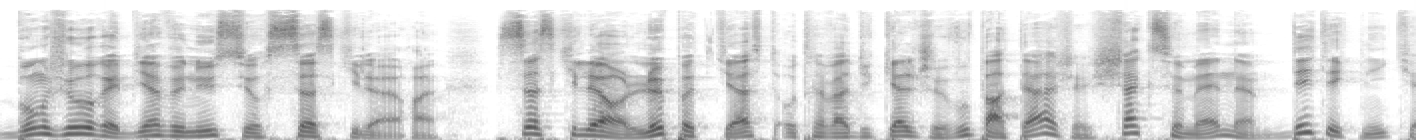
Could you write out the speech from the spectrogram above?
Bonjour et bienvenue sur Sauce Killer. Le podcast au travers duquel je vous partage chaque semaine des techniques,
